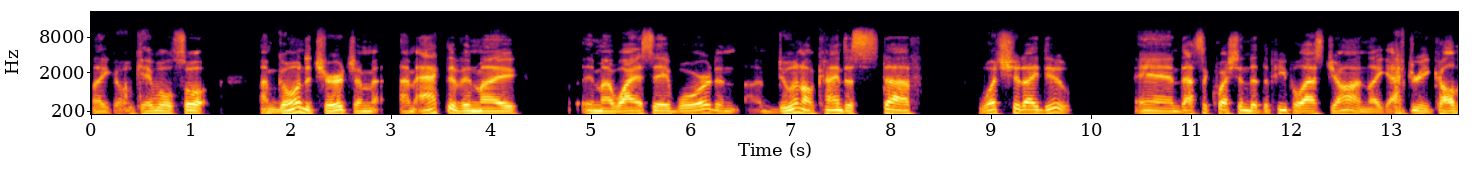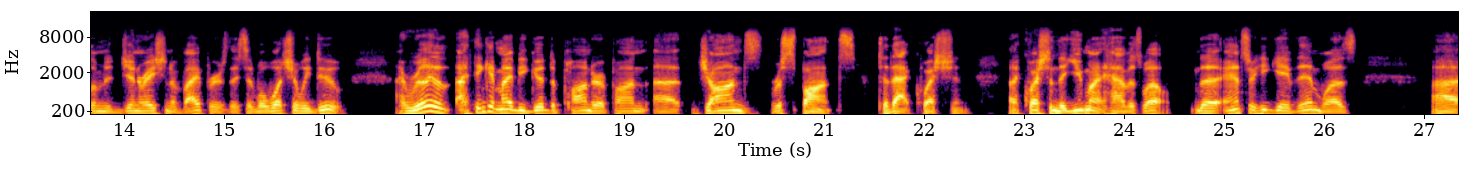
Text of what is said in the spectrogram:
like okay well so i'm going to church i'm i'm active in my in my ysa ward and i'm doing all kinds of stuff. What should i do? And that's a question that the people asked john like after he called them a generation of vipers. They said well what shall we do i really i think it might be good to ponder upon uh, john's response to that question a question that you might have as well the answer he gave them was uh,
